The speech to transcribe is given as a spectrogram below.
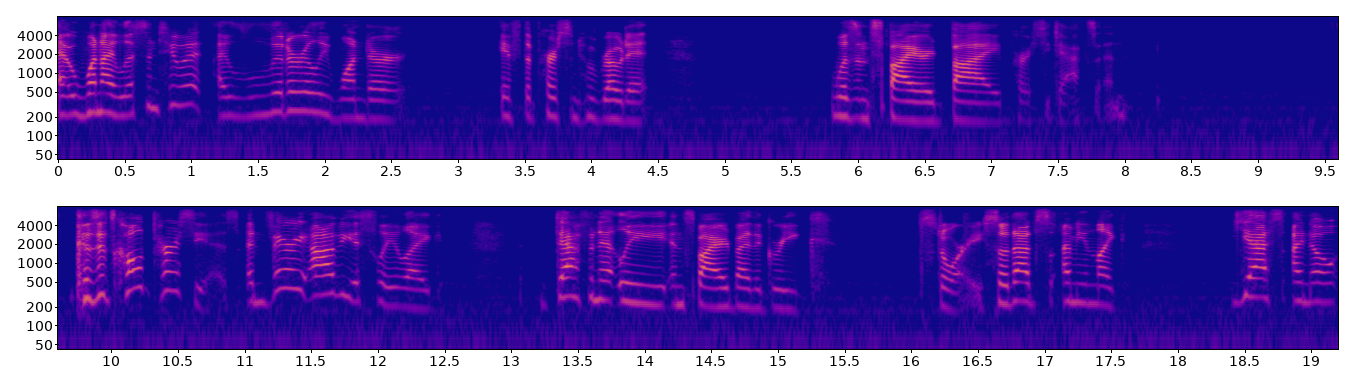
uh, when I listen to it, I literally wonder if the person who wrote it was inspired by Percy Jackson. Because it's called Perseus, and very obviously, like, definitely inspired by the Greek story. So that's, I mean, like, yes, I know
